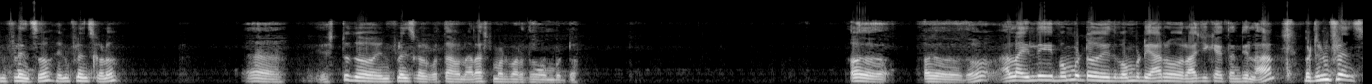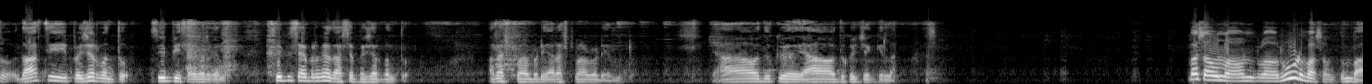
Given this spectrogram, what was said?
ಇನ್ಫ್ಲುಯೆನ್ಸು ಇನ್ಫ್ಲುಯೆನ್ಸ್ಗಳು ಹಾಂ ಎಷ್ಟು ಇನ್ಫ್ಲುಯೆನ್ಸ್ಗಳು ಗೊತ್ತಾ? ಅವ್ನು ಅರೆಸ್ಟ್ ಮಾಡಬಾರ್ದು ಅಂದ್ಬಿಟ್ಟು. ಹೌದು ಹೌದು ಅಲ್ಲ, ಇಲ್ಲಿ ಬಂದ್ಬಿಟ್ಟು ಇದು ಬಂದ್ಬಿಟ್ಟು ಯಾರು ರಾಜಕೀಯ ತಂದಿಲ್ಲ. ಬಟ್ ಇನ್ಫ್ಲೂಯೆನ್ಸ್ ಜಾಸ್ತಿ ಪ್ರೆಷರ್ ಬಂತು ಸಿ ಪಿ ಸೈಬರ್ಗನ ಸಿ ಪಿ ಸೈಬರ್ಗ ಜಾಸ್ತಿ ಪ್ರೆಷರ್ ಬಂತು. ಅರೆಸ್ಟ್ ಮಾಡಬೇಡಿ ಅರೆಸ್ಟ್ ಮಾಡಬೇಡಿ ಅಂದ್ಬಿಟ್ಟು. ಯಾವುದಕ್ಕೂ ಯಾವುದಕ್ಕೂ ಜಗ್ಗಿಲ್ಲ ಬಸ್ ಅವನು ಅವನು ರೂಡ್ ಬಸ್ ಅವ್ನು ತುಂಬಾ.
